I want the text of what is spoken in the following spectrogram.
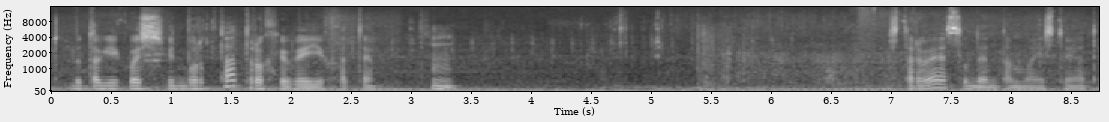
Тут би так якось від борта трохи виїхати. Хм. Старвес один там має стояти.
